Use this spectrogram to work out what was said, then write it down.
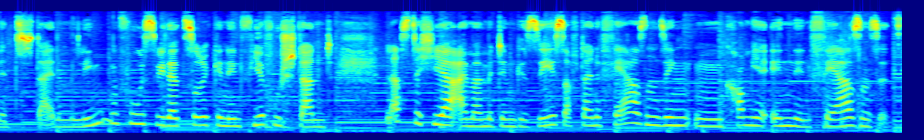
mit deinem linken Fuß wieder zurück in den Vierfußstand. Lass dich hier einmal mit dem Gesäß auf deine Fersen sinken. Komm hier in den Fersensitz.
